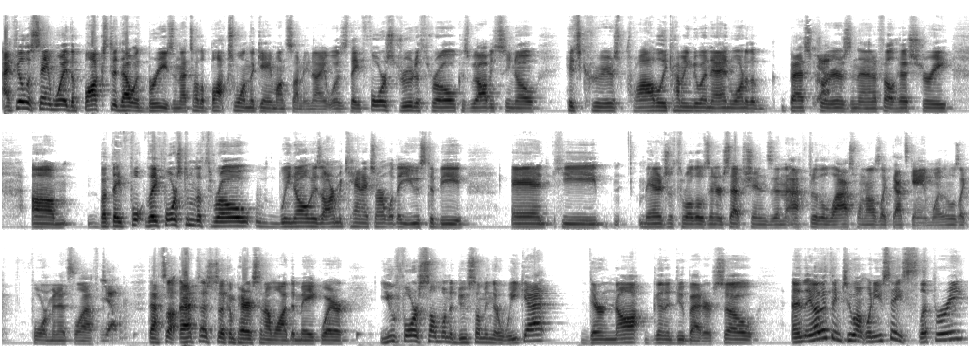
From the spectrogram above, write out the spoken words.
I feel the same way. The Bucs did that with Brees, and that's how the Bucs won the game on Sunday night. Was they forced Drew to throw because we obviously know his career is probably coming to an end, one of the best yeah. careers in the NFL history. Um, but they they forced him to throw. We know his arm mechanics aren't what they used to be, and he managed to throw those interceptions. And after the last one, I was like, "That's game." When it was like four minutes left. Yeah, that's a, that's just a comparison I wanted to make. Where you force someone to do something they're weak at, they're not going to do better. So, and the other thing too, when you say slippery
